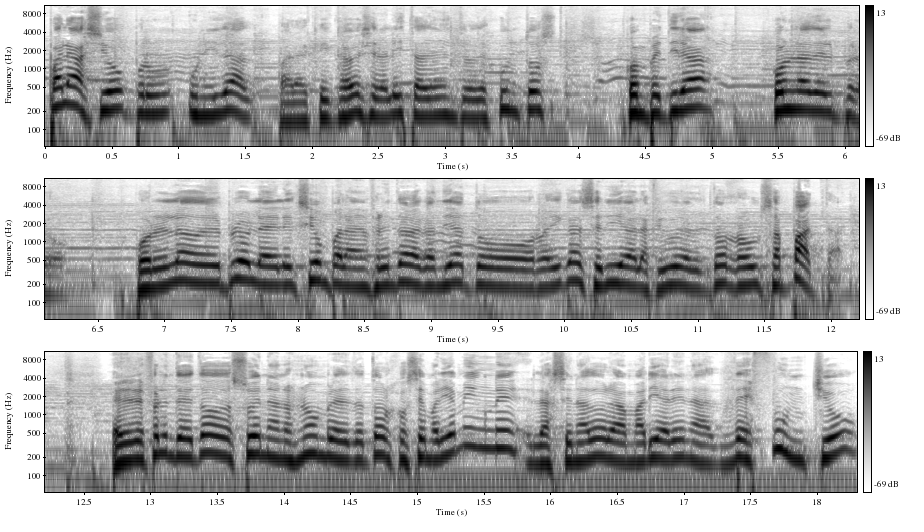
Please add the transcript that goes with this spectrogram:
Palacio por unidad para que encabece la lista dentro de Juntos, competirá con la del PRO. Por el lado del PRO, la elección para enfrentar al candidato radical sería la figura del doctor Raúl Zapata. En el frente de todos suenan los nombres del doctor José María Migne, la senadora María Elena De Funcho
